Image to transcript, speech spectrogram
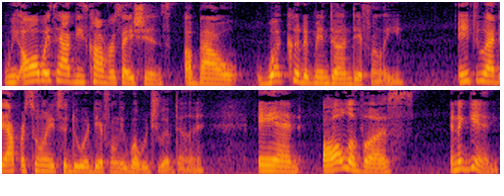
we always have these conversations about what could have been done differently. If you had the opportunity to do it differently, what would you have done? And all of us, and again,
